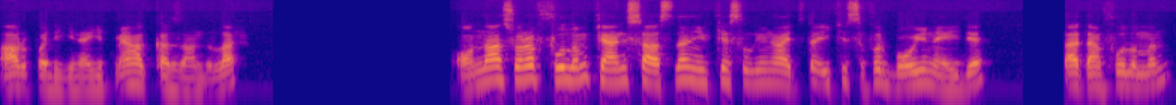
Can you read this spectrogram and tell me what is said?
Avrupa Ligi'ne gitmeye hak kazandılar. Ondan sonra Fulham kendi sahasında Newcastle United'a 2-0 boyun eğdi. Zaten Fulham'ın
